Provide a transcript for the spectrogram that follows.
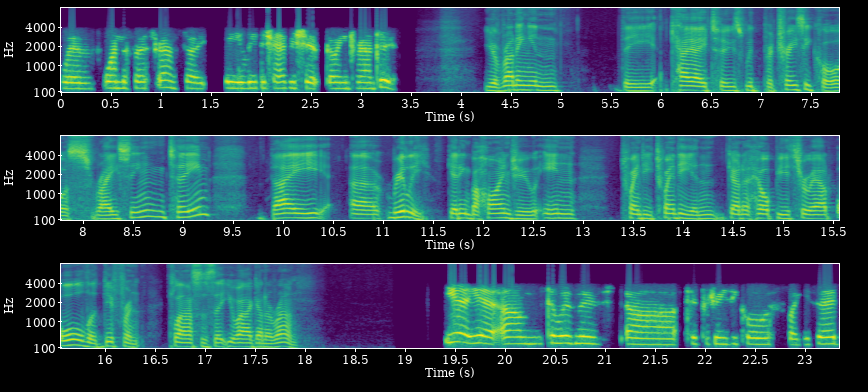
we've won the first round. So we lead the championship going into round two. You're running in the KA2s with Patrizi Corse Racing team. They are really getting behind you in 2020 and going to help you throughout all the different classes that you are going to run. Yeah, yeah. Um, so we've moved uh, to Patrizi Corse, like you said,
